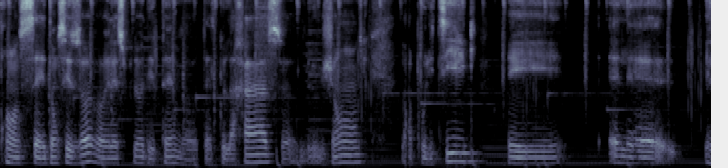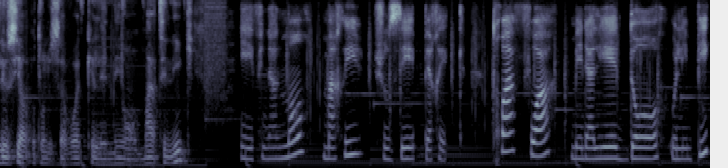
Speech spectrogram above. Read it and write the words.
française. Dans ses œuvres, elle explore des thèmes euh, tels que la race, le genre, la politique. Et elle est, il est aussi important de savoir qu'elle est née en Martinique. Et finalement, Marie-Josée Pérec. Trois fois médaillée d'or olympique,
